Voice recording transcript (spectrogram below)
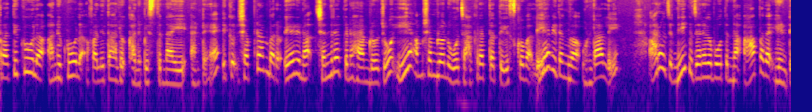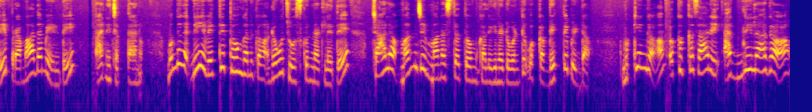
ప్రతికూల అనుకూల ఫలితాలు కనిపిస్తున్నాయి అంటే ఇక సెప్టెంబర్ ఏడున చంద్రగ్రహం రోజు ఏ అంశంలో నువ్వు జాగ్రత్త తీసుకోవాలి? ఏ విధంగా ఉండాలి? ఆ రోజు నీకు జరగబోతున్న ఆపద ఏంటి? ప్రమాదం ఏంటి? అని చెప్తాను. ముందుగా నీ వ్యక్తిత్వం కనుక నువ్వు చూసుకున్నట్లయితే చాలా మంచి మనస్తత్వం కలిగినటువంటి ఒక వ్యక్తి బిడ్డ. ముఖ్యంగా ఒక్కొక్కసారి అగ్నిలాగా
